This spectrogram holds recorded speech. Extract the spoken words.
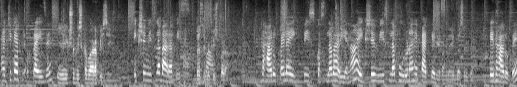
ह्याची काय प्राइस आहे? ये एक सौ बीस का बारह पीस है एकशे वीसला बारा पीस दस रुपये पीस पड़ा. दहा रुपयाला एक पीस कसला भारी आहे ना? एकशे वीसला पूर्ण हे ये पॅकेट बंदा ये दस रुपये. हे दहा रुपये.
